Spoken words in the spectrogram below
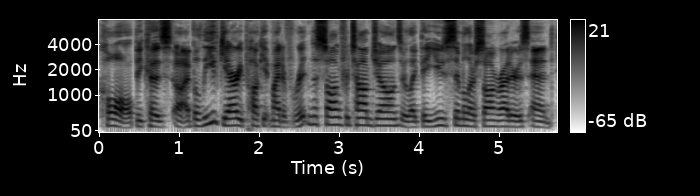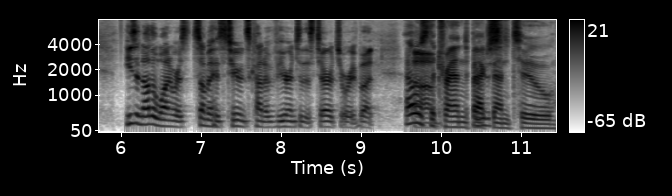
call because uh, I believe Gary Puckett might have written a song for Tom Jones or like they use similar songwriters and he's another one where some of his tunes kind of veer into this territory but That was the um, trend back just- then too.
